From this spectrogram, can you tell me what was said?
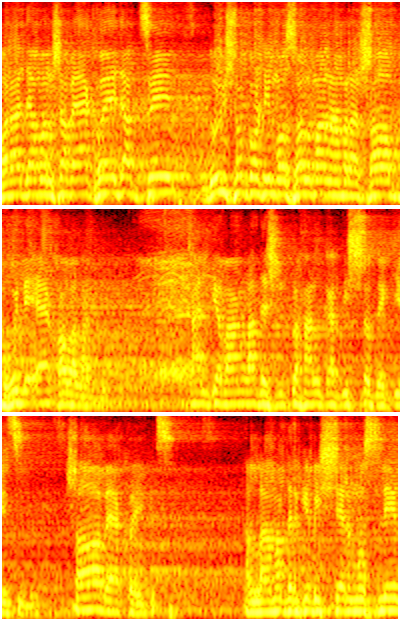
ওরা যেমন সব এক হয়ে যাচ্ছে, দুইশো কোটি মুসলমান আমরা সব ভুলে এক হওয়া লাগবে। কালকে বাংলাদেশ একটু হালকা দৃশ্য দেখিয়েছিল, সব এক হয়ে গেছে। আল্লাহ আমাদেরকে বিশ্বের মুসলিম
